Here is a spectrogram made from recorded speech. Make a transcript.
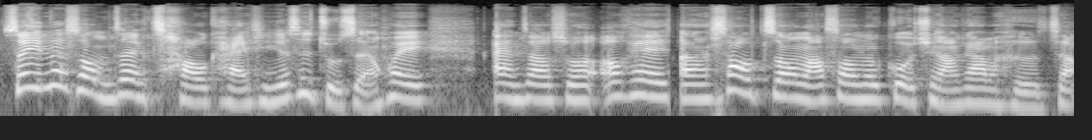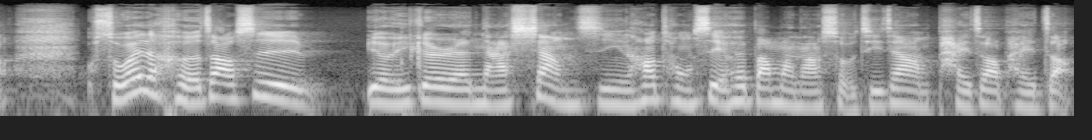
所以那时候我们真的超开心，就是主持人会按照说 OK，嗯，少宗，然后少宗就过去，然后跟他们合照。所谓的合照是。”有一个人拿相机，然后同事也会帮忙拿手机，这样拍照拍照，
